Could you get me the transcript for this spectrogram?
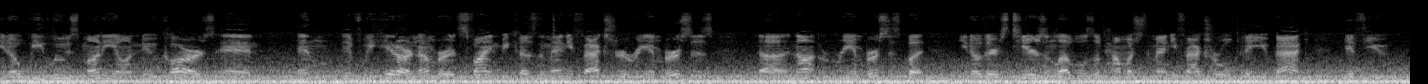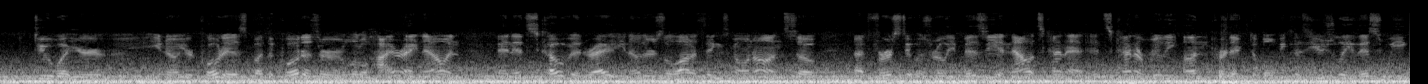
you know we lose money on new cars and and if we hit our number, it's fine because the manufacturer reimburses, uh, not reimburses, but you know, there's tiers and levels of how much the manufacturer will pay you back if you do what your, you know, your quota is. But the quotas are a little high right now, and and it's COVID, right? You know, there's a lot of things going on. So at first it was really busy, and now it's kind of it's kind of really unpredictable because usually this week,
